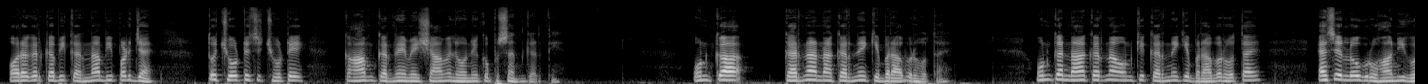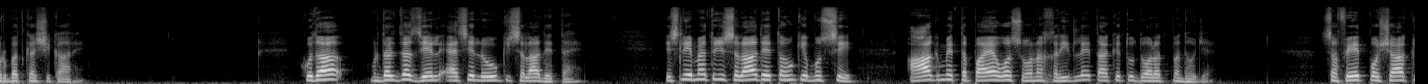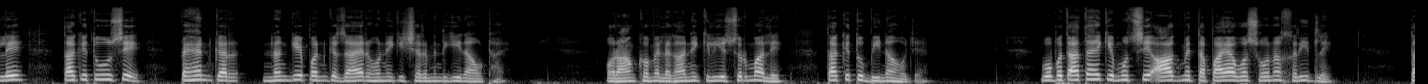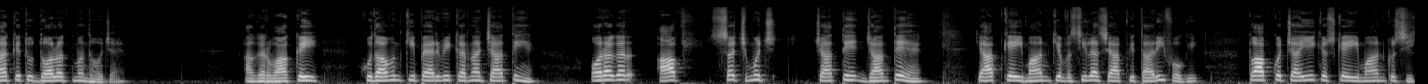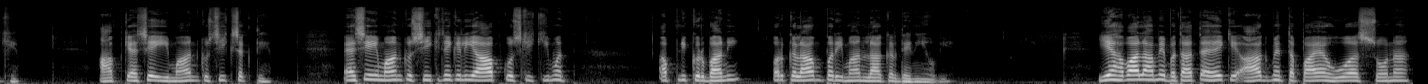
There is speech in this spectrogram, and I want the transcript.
اور اگر کبھی کرنا بھی پڑ جائے تو چھوٹے سے چھوٹے کام کرنے میں شامل ہونے کو پسند کرتے ہیں۔ ان کا کرنا نہ کرنے کے برابر ہوتا ہے۔ ان کا نہ کرنا ان کے کرنے کے برابر ہوتا ہے۔ ایسے لوگ روحانی غربت کا شکار ہیں۔ خدا مدرجہ ذیل ایسے لوگوں کی صلاح دیتا ہے۔ اس لیے میں تجھے صلاح دیتا ہوں کہ مجھ سے آگ میں تپایا ہوا سونا خرید لے تاکہ تو دولت مند ہو جائے۔ سفید پوشاک لے تاکہ تو اسے پہن کر ننگے پن کے ظاہر ہونے کی شرمندگی نہ اٹھائے۔ اور آنکھوں میں لگانے کے لیے سرما لے تاکہ تو بینا ہو جائے۔ وہ بتاتا ہے کہ مجھ سے آگ میں تپایا ہوا سونا خرید لے تاکہ تو دولت مند ہو جائے۔ اگر واقعی خداون کی پیروی کرنا چاہتے ہیں۔ اور اگر آپ سچ مچ چاہتے، جانتے ہیں کہ آپ کے ایمان کے وسیلہ سے آپ کی تعریف ہوگی، تو آپ کو چاہیے کہ اس کے ایمان کو سیکھیں۔ آپ کیسے ایمان کو سیکھ سکتے ہیں؟ ایسے ایمان کو سیکھنے کے لیے آپ کو اس کی قیمت اپنی قربانی اور کلام پر ایمان لا کر دینی ہوگی۔ یہ حوالہ ہمیں بتاتا ہے کہ آگ میں تپایا ہوا سونا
